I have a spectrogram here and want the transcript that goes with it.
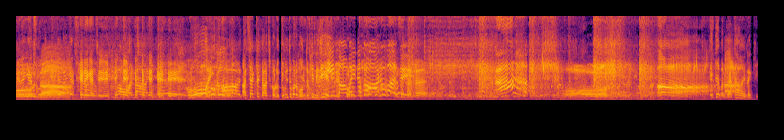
হেরে গেছো, আচ্ছা একটা কাজ করো তুমি তোমার বন্ধুকে নিজেই এই এলিমিনেট বাবা এটা তো আরও বাজে। হ্যাঁ। এতে আবার ব্যথা হয় নাকি?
